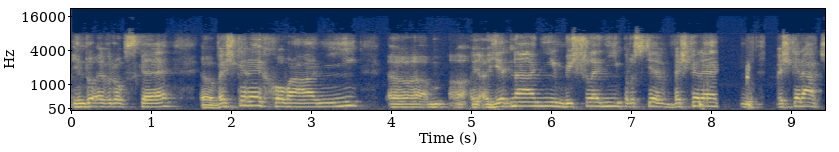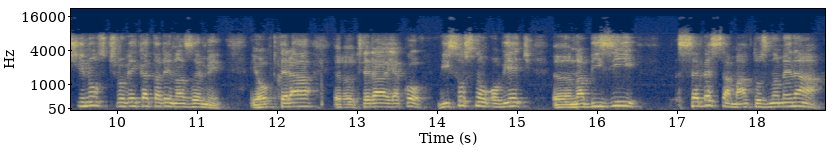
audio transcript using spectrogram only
indoevropské veškeré chování, jednání, myšlení, prostě veškeré veškerá činnost člověka tady na zemi, jo, která, která jako výsostnou oběť nabízí sebe sama, to znamená,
